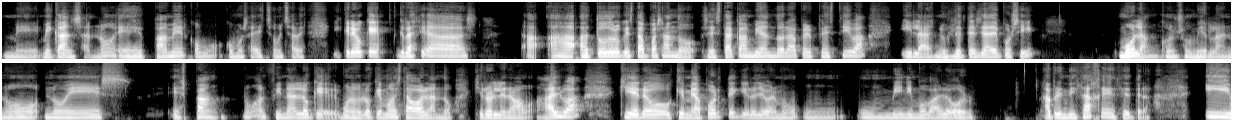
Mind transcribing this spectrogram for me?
me, cansan, ¿no? Es spammer como, como se ha dicho muchas veces. Y creo que gracias a, todo lo que está pasando, se está cambiando la perspectiva y las newsletters ya de por sí molan consumirlas, no, no es spam, ¿no? Al final lo que, bueno, lo que hemos estado hablando, quiero leer a Alba, quiero que me aporte, quiero llevarme un, mínimo valor, aprendizaje, etc. Y,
